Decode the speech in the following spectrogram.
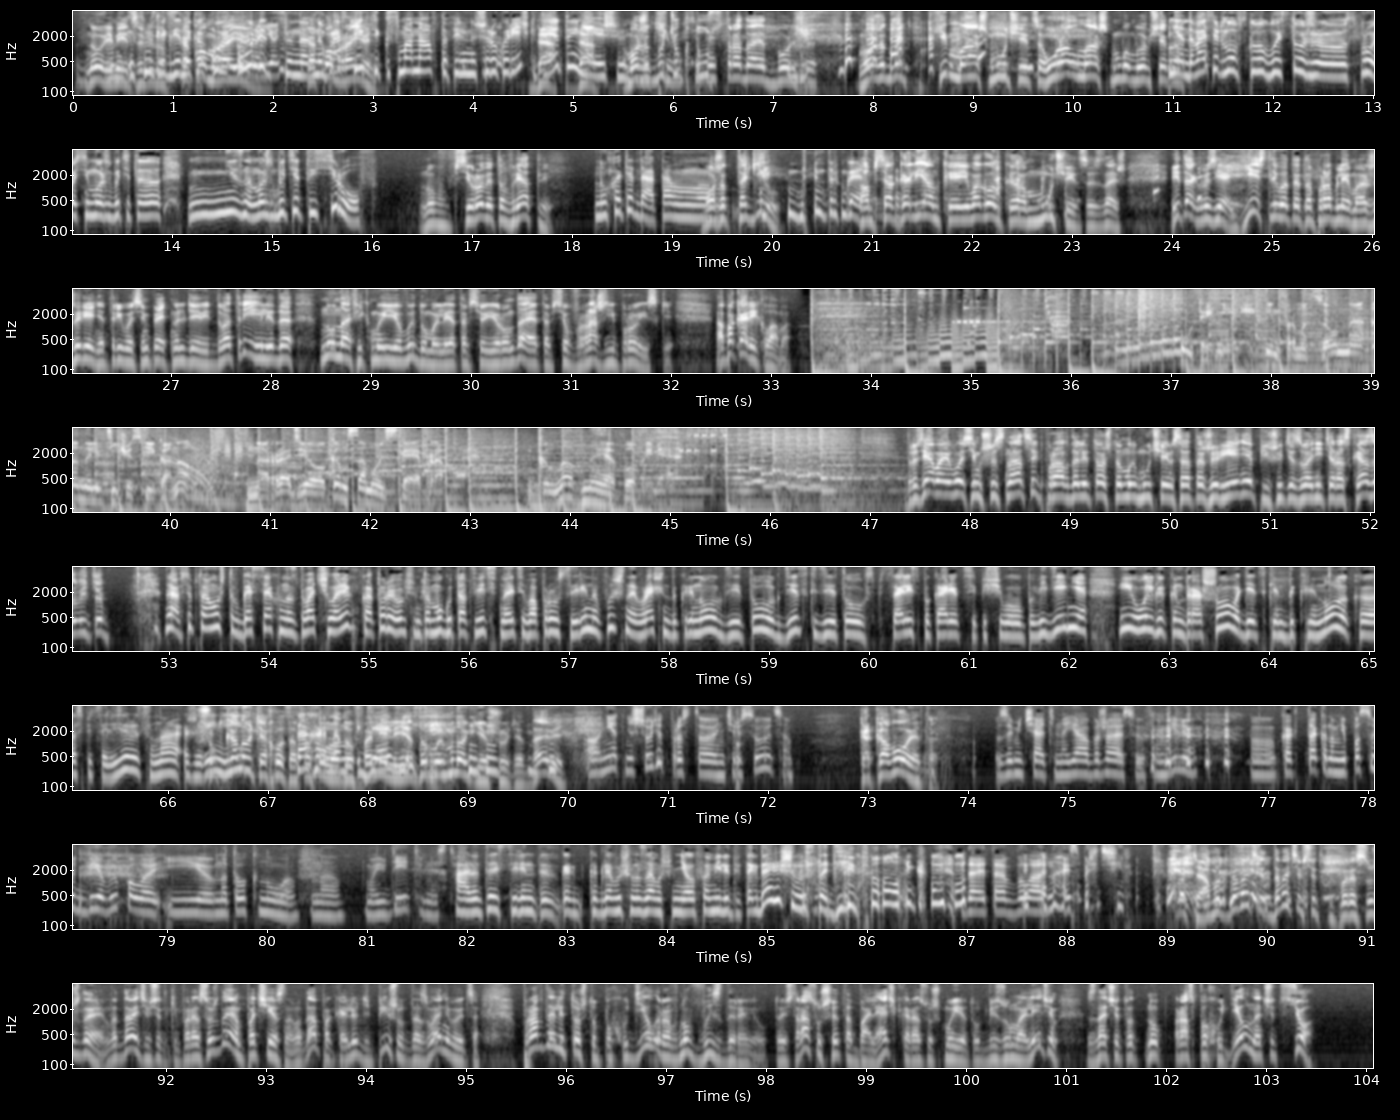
Ну, имеется в, смысле, в виду, где, в каком на районе? улице? На, на проспекте районе? космонавтов или на Широкой речке? Да, Ты это да. имеешь в виду? Может быть, Уктус страдает больше. Может быть, Химаш мучается. Урал наш вообще... Не, давай Свердловскую область тоже спросим. Может быть, это, не знаю, может быть, это Серов. Ну, в Серове-то вряд ли. Ну, хотя да, там... Э, Может, Тагил? Другая. Там вся гальянка и вагонка там мучается, знаешь. Итак, друзья, есть ли вот эта проблема ожирения 3850923 или да, ну нафиг мы ее выдумали, это все ерунда, это все вражьи происки. А пока реклама. Утренний информационно-аналитический канал на радио «Комсомольская правда». Главное вовремя. Друзья мои, 8.16. Правда ли то, что мы мучаемся от ожирения? Пишите, звоните, рассказывайте. Да, все потому, что в гостях у нас два человека, которые, в общем-то, могут ответить на эти вопросы. Ирина Пышная, врач-эндокринолог, диетолог, детский диетолог, специалист по коррекции пищевого поведения. И Ольга Кондрашова, детский эндокринолог, э, специализируется на ожирении Шуткануть охота по поводу фамилии. Я думаю, многие шутят, да ведь? А, нет, не шутят, просто интересуются. Каково это? Замечательно. Я обожаю свою фамилию. Э, как так она мне по судьбе выпала и натолкнула на мою деятельность. А, ну то есть, Ирина, ты, когда вышла замуж, меняла фамилию, ты тогда решила стать диетологом? Да, это была одна из причин. Слушайте, а вот давайте, давайте все-таки порассуждаем. Вот давайте все-таки порассуждаем по-честному, да, пока люди пишут, дозваниваются. Правда ли то, что похудел равно выздоровел? То есть, раз уж это болячка, раз уж мы ее тут без ума лечим, значит, вот, ну, раз похудел, значит, все,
